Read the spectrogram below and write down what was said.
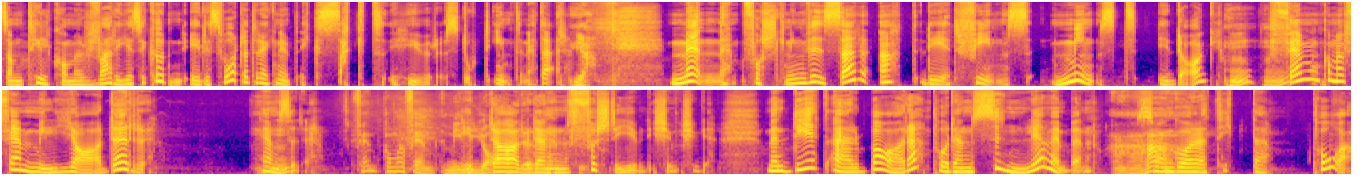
som tillkommer varje sekund är det svårt att räkna ut exakt hur stort internet är. ja. Men forskning visar att det finns minst idag Mm, 5,5 miljarder hemsidor. 5,5 miljarder Idag den hemsidor. 1 juni 2020. Men det är bara på den synliga webben Aha. som går att titta på.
